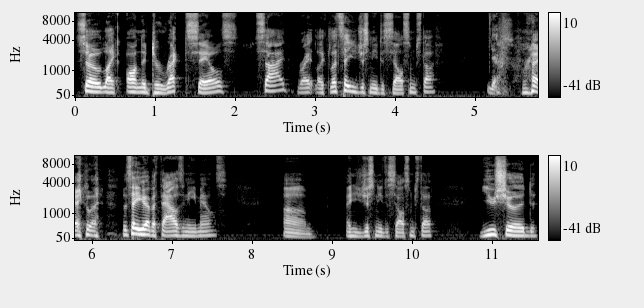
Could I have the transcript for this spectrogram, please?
so like on the direct sales side right? Like let's say you just need to sell some stuff. Yes. Right? Let's say you have a thousand emails um and you just need to sell some stuff you should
